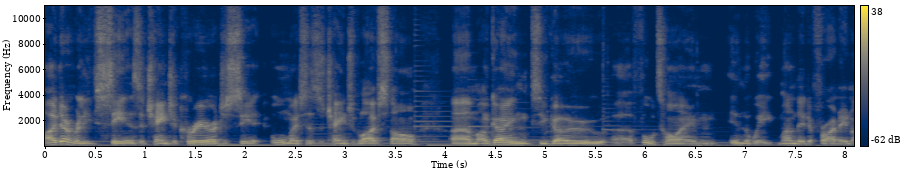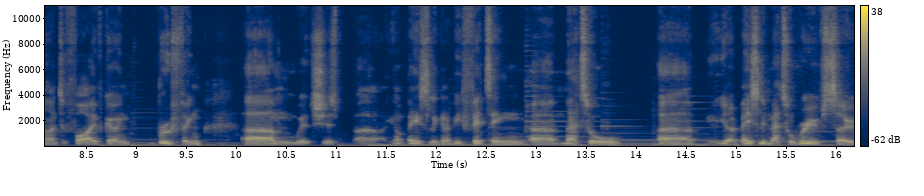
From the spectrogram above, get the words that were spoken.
I, don't really see it as a change of career. I just see it almost as a change of lifestyle. Um, I'm going to go uh, full time in the week, Monday to Friday, nine to five, going roofing, um, which is uh, you basically going to be fitting uh, metal uh, you know, basically metal roofs. So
